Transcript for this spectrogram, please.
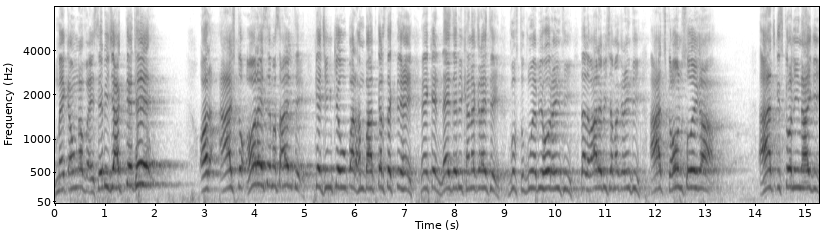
میں کہوں گا، ویسے بھی جاگتے تھے۔ اور آج تو اور ایسے مسائل تھے کہ جن کے اوپر ہم بات کر سکتے ہیں کہ نیزے بھی کھنک رہے تھے، گفتگویں بھی ہو رہی تھیں، تلواریں بھی چمک رہی تھیں، آج کون سوئے گا؟ آج کس کو نیند آئے گی؟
